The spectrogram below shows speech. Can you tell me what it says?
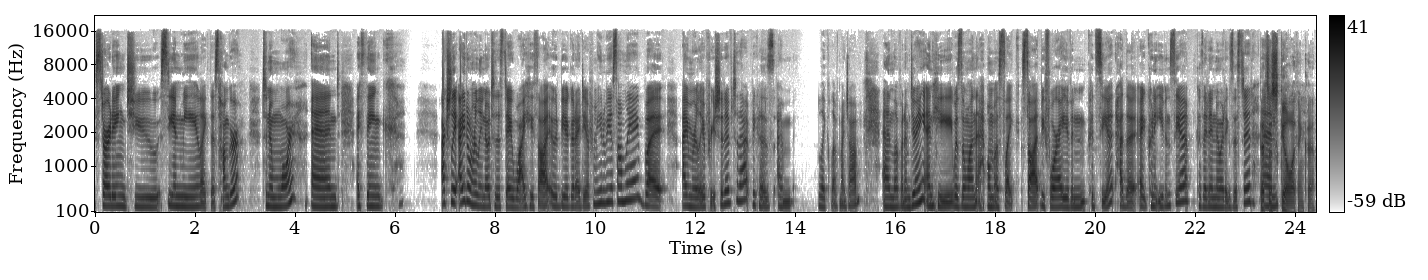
starting to see in me like this hunger to know more. And I think actually i don't really know to this day why he thought it would be a good idea for me to be a sommelier but i'm really appreciative to that because i'm like love my job and love what I'm doing. And he was the one that almost like saw it before I even could see it. Had the I couldn't even see it because I didn't know it existed. That's and a skill, I think that.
